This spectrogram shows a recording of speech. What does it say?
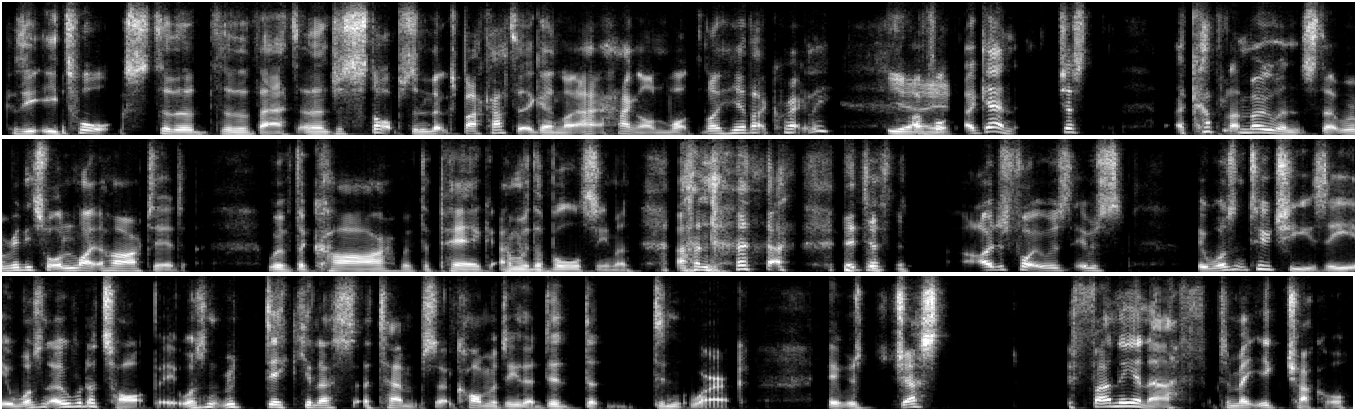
because he, he talks to the to the vet and then just stops and looks back at it again like hang on what did I hear that correctly yeah, thought again, just a couple of moments that were really sort of light-hearted with the car, with the pig, and with the ball seaman, and it just, I just thought it was, it was, it wasn't too cheesy, it wasn't over the top, it wasn't ridiculous attempts at comedy that did that didn't work. It was just funny enough to make you chuckle,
